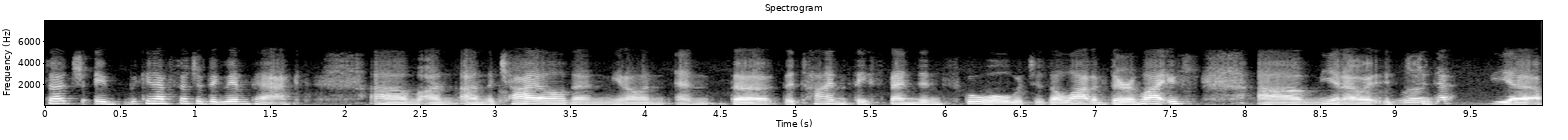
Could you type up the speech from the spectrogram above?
such a we can have such a big impact um, on on the child and you know and, and the the time that they spend in school, which is a lot of their life. Um, you know, it, it right. should definitely be a, a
